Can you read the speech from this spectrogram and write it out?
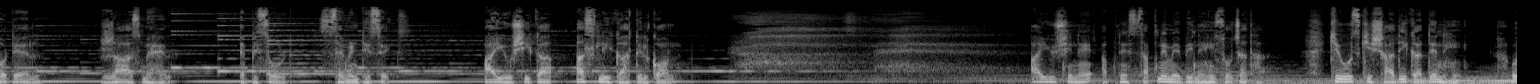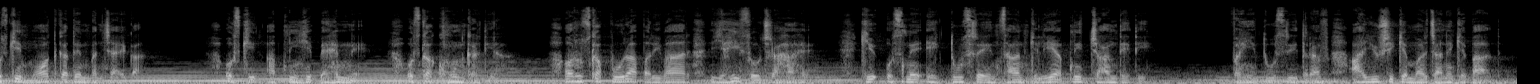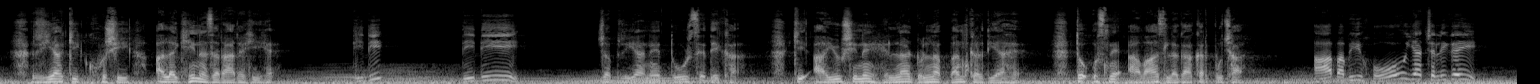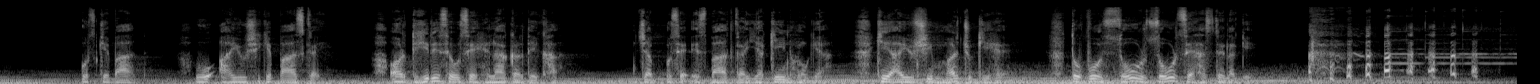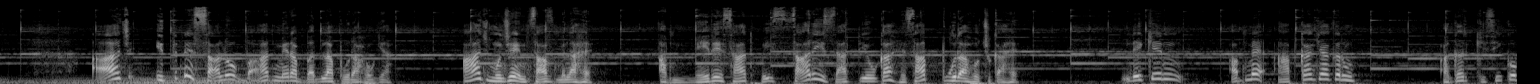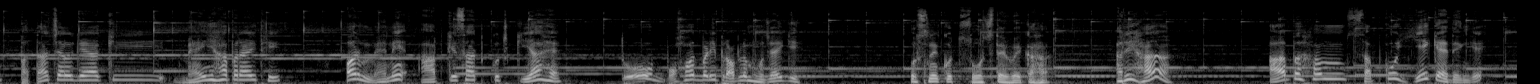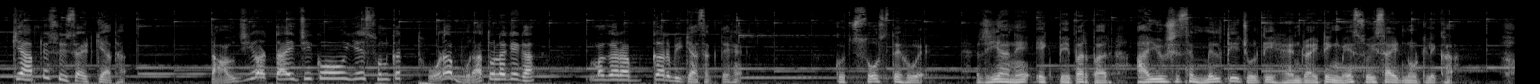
Hotel राजमहल, episode 76 Ayushi का असली कातिल कौन? आयुषी ने अपने सपने में भी नहीं सोचा था कि उसकी शादी का दिन ही उसकी मौत का दिन बन जाएगा। उसकी अपनी ही बहन ने उसका खून कर दिया और उसका पूरा परिवार यही सोच रहा है कि उसने एक दूसरे इंसान के लिए अपनी जान दे दी। वहीं दूसरी तरफ़ आयुषी के मर जाने के बाद रिया की खुशी अलग ही नज़र आ रही है। दीदी? दीदी? जब रिया ने दूर से देखा कि आयुषी ने हिलना डुलना बंद कर दिया है तो उसने आवाज़ लगाकर पूछा आप अभी हो या चली गई? उसके बाद वो आयुषी के पास गई और धीरे से उसे हिलाकर देखा जब उसे इस बात का यकीन हो गया कि आयुषी मर चुकी है। तो वो ज़ोर ज़ोर से हंसने लगी। आज इतने सालों बाद मेरा बदला पूरा हो गया। आज मुझे इंसाफ मिला है। अब मेरे साथ हुई सारी जातियों का हिसाब पूरा हो चुका है। लेकिन अब मैं आपका क्या करूँ? अगर किसी को पता चल गया कि मैं यहाँ पर आई थी और मैंने आपके साथ कुछ किया है तो बहुत बड़ी प्रॉब्लम हो जाएगी। उसने कुछ सोचते हुए कहा, अरे हाँ, अब हम सबको ये कह देंगे कि आपने सुसाइड किया था। ताऊजी और ताई को ये सुनकर थोड़ा बुरा तो लगेगा, मगर अब कर भी क्या सकते हैं? कुछ सोचते हुए रिया ने एक पेपर पर आयुष से मिलती जुलती हैंडराइटिंग में सुइसाइड नोट लिखा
